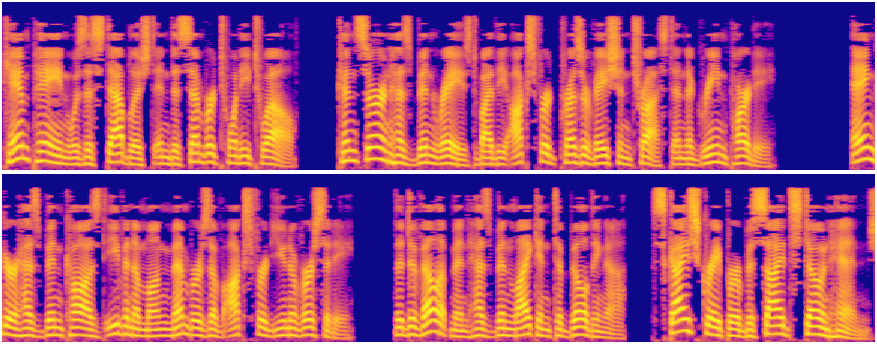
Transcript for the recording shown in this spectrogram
campaign was established in December 2012. Concern has been raised by the Oxford Preservation Trust and the Green Party. Anger has been caused even among members of Oxford University. The development has been likened to building a skyscraper beside Stonehenge.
